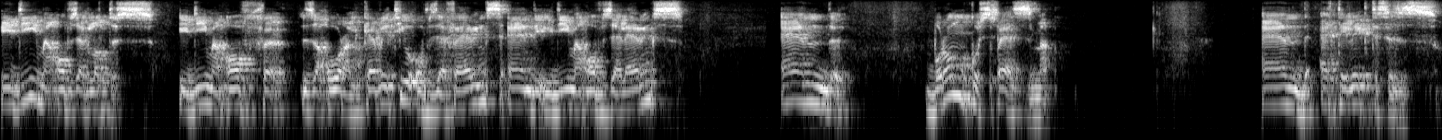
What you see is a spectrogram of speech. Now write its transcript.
edema of the glottis, edema of uh, the oral cavity of the pharynx and edema of the larynx and bronchospasm and atelectasis,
